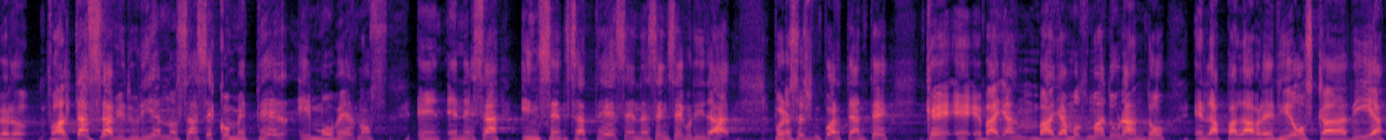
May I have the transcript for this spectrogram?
pero falta sabiduría nos hace cometer y movernos en, esa insensatez, en esa inseguridad. Por eso es importante que eh, eh, vayan, vayamos madurando en la palabra de Dios cada día.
